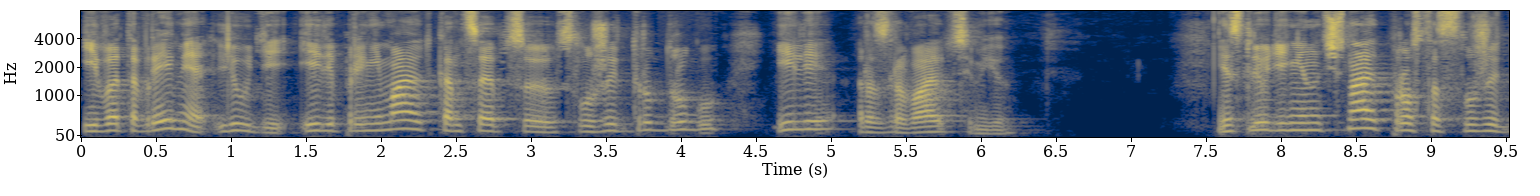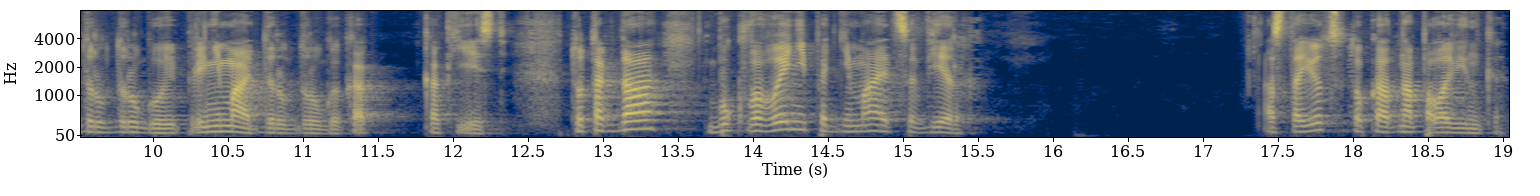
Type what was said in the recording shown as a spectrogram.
и в это время люди или принимают концепцию служить друг другу, или разрывают семью. Если люди не начинают просто служить друг другу и принимать друг друга как, как есть, то тогда буква В не поднимается вверх. Остается только одна половинка.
